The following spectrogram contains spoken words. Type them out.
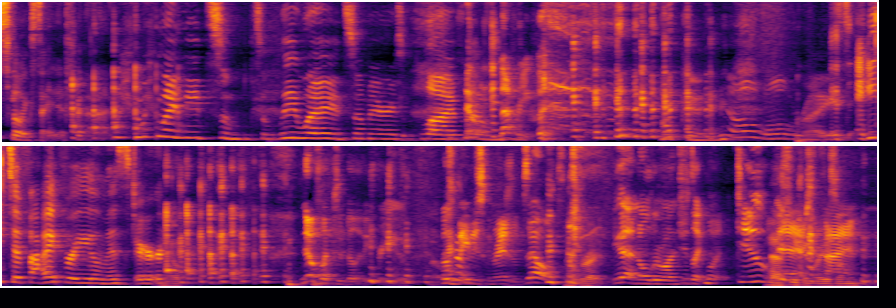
So excited for that. we might need some some leeway in some areas of life. No, um, not for you. okay. oh, all right. It's eight to five for you, mister. no flexibility for you. No. Those babies can raise themselves. That's right. You got an older one. She's like, what, two? Yeah, she can raise fine. them.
